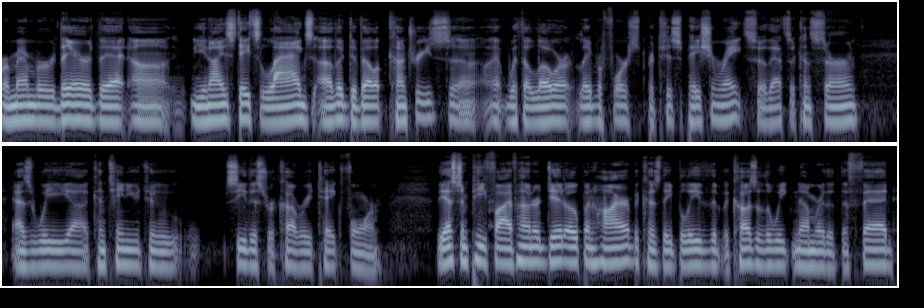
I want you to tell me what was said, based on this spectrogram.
Remember there that uh, the United States lags other developed countries uh, with a lower labor force participation rate, so that's a concern as we uh, continue to see this recovery take form. The S&P 500 did open higher because they believe that because of the weak number that the Fed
